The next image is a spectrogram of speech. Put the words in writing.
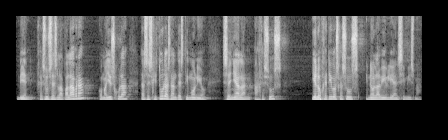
Bien, Jesús es la palabra, con mayúscula, las escrituras dan testimonio, señalan a Jesús y el objetivo es Jesús y no la Biblia en sí misma.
